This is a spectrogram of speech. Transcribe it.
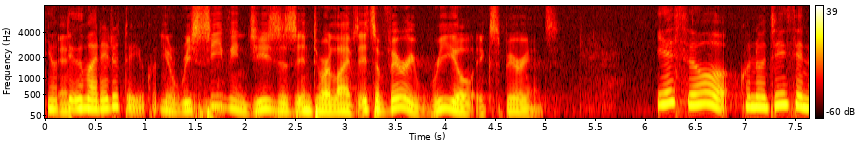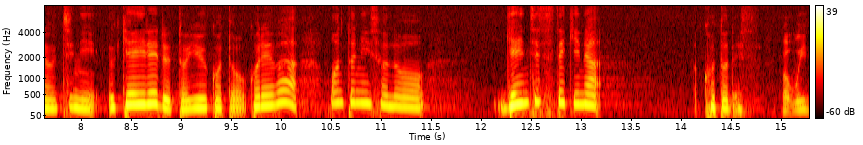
よって生まれるということ You know, receiving Jesus into our lives, it's a very real experience. イエスをこの人生のうちに受け入れるということこれは本当にその現実的なことです But we,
